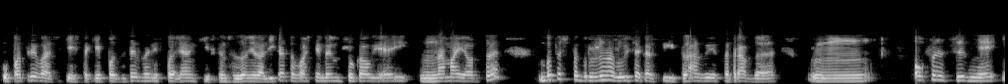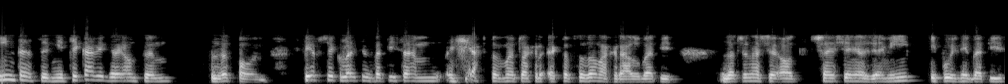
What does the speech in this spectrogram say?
upatrywać jakieś takie pozytywne niespodzianki w tym sezonie La Liga, to właśnie bym szukał jej na Majorce, bo też ta drużyna Luisa Garcia Plazy jest naprawdę mm, ofensywnie, intensywnie, ciekawie grającym zespołem. W pierwszej kolejce z Betisem, jak to w meczach, jak to w sezonach Realu Betis, zaczyna się od trzęsienia ziemi i później Betis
